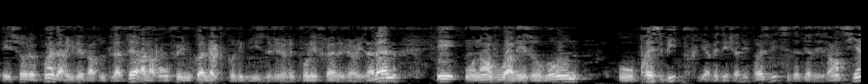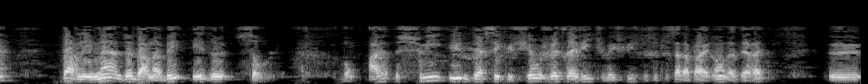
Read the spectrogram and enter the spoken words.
est sur le point d'arriver par toute la terre. Alors on fait une collecte pour de pour les frères de Jérusalem, et on envoie les aumônes aux presbytres, il y avait déjà des presbytres, c'est-à-dire des anciens, par les mains de Barnabé et de Saul. Bon, suit une persécution, je vais très vite, je m'excuse parce que tout ça n'a pas un grand intérêt, euh,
